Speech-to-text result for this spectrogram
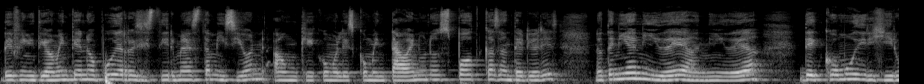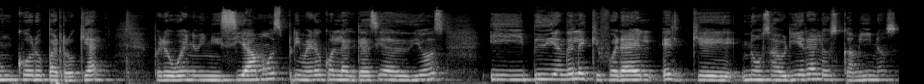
definitivamente no pude resistirme a esta misión, aunque como les comentaba en unos podcasts anteriores, no tenía ni idea, ni idea de cómo dirigir un coro parroquial. Pero bueno, iniciamos primero con la gracia de Dios y pidiéndole que fuera Él el que nos abriera los caminos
